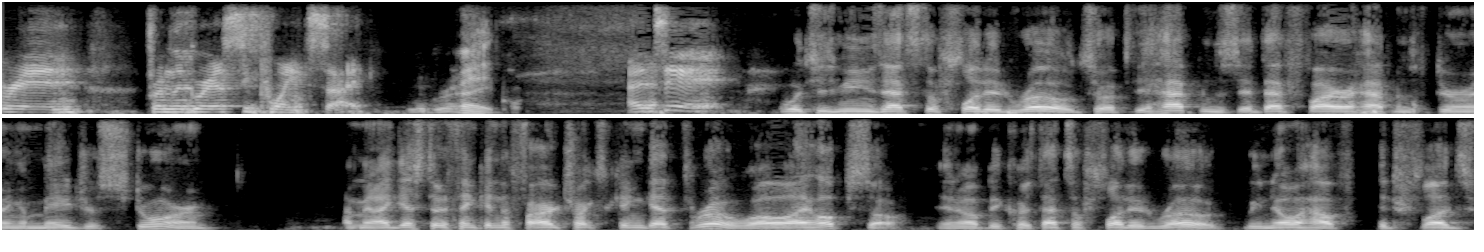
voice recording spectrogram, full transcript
ladder in from the Grassy Point side. Right. That's it. which means that's the flooded road. So if it happens, if that fire happens during a major storm, I mean, I guess they're thinking the fire trucks can get through. Well, I hope so, you know, because that's a flooded road. We know how it floods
